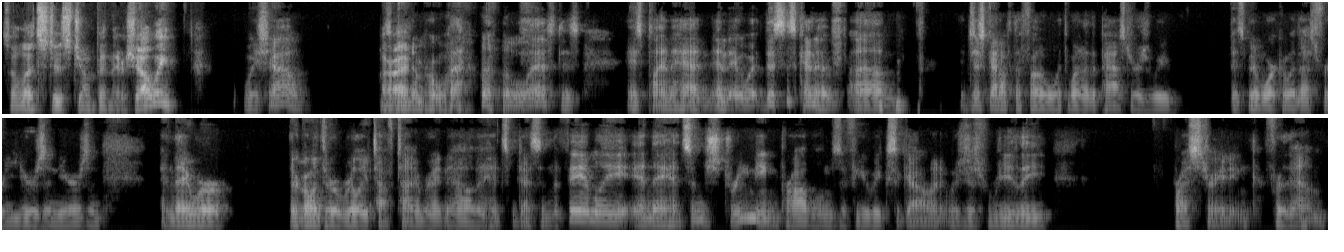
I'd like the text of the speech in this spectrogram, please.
so let's just jump in there, shall we? We shall. All so right. Number one on the list is is plan ahead, and it, this is kind of um, just got off the phone with one of the pastors we that's been working with us for years and years, and and they were they're going through a really tough time right now. They had some deaths in the family, and they had some streaming problems a few weeks ago, and it was just really frustrating for them.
